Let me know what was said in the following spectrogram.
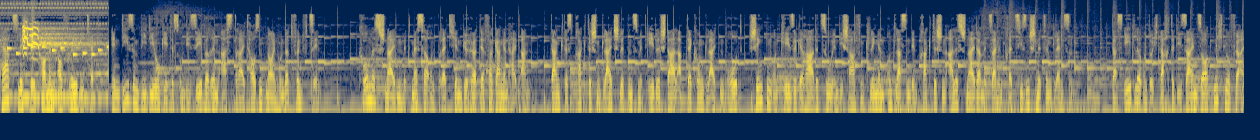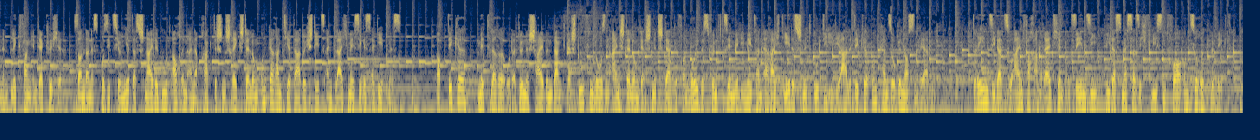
Herzlich willkommen auf Revitech. In diesem Video geht es um die Severin AS 3915. Krummes Schneiden mit Messer und Brettchen gehört der Vergangenheit an. Dank des praktischen Gleitschlittens mit Edelstahlabdeckung gleiten Brot, Schinken und Käse geradezu in die scharfen Klingen und lassen den praktischen Allesschneider mit seinen präzisen Schnitten glänzen. Das edle und durchdachte Design sorgt nicht nur für einen Blickfang in der Küche, sondern es positioniert das Schneidegut auch in einer praktischen Schrägstellung und garantiert dadurch stets ein gleichmäßiges Ergebnis. Ob dicke, mittlere oder dünne Scheiben dank der stufenlosen Einstellung der Schnittstärke von 0 bis 15 mm erreicht jedes Schnittgut die ideale Dicke und kann so genossen werden. Drehen Sie dazu einfach am Rädchen und sehen Sie, wie das Messer sich fließend vor und zurück bewegt.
